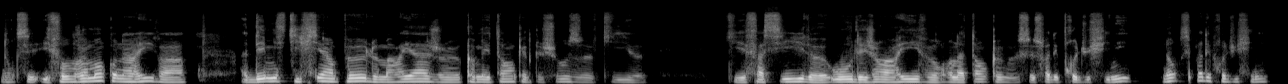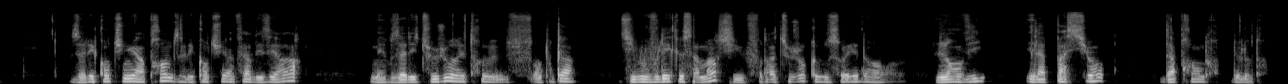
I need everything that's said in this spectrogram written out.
Donc, il faut vraiment qu'on arrive à, à, démystifier un peu le mariage euh, comme étant quelque chose qui, qui est facile, euh, où les gens arrivent, on attend que ce soit des produits finis. Non, ce pas des produits finis. Vous allez continuer à apprendre, vous allez continuer à faire des erreurs, mais vous allez toujours être, en tout cas, si vous voulez que ça marche, il faudra toujours que vous soyez dans l'envie et la passion d'apprendre de l'autre.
